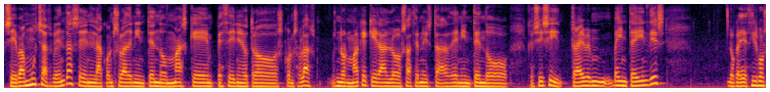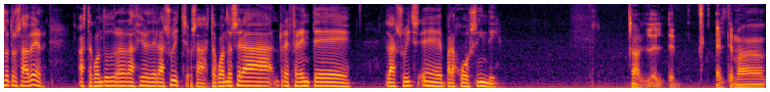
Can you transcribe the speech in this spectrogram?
se llevan muchas ventas en la consola de Nintendo más que en PC y en otras consolas. Es normal que quieran los accionistas de Nintendo que sí, sí, traen 20 indies. Lo que decís vosotros, a ver, ¿hasta cuándo dura la fiebre de la Switch? O sea, ¿hasta cuándo será referente la Switch eh, para juegos indie? El tema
